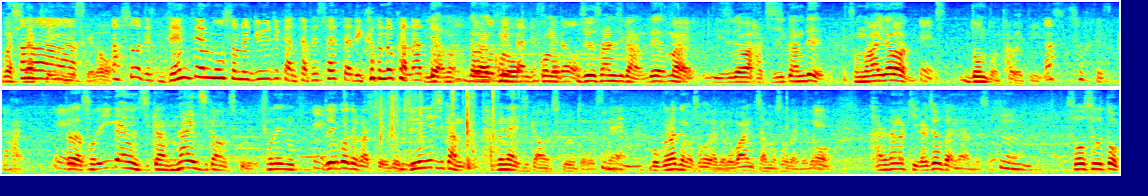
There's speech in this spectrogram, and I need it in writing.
はしなくていいんですけど。あーあそうです全然もうその10時間食べさせたらいかんのかなといやだからこの思ってたんですこのけど13時間でまあ、はい。い、ずれは8時間でその間はええ。どんどん食べていいであす、そうですか、はい。ええただそれ以外の時間ない時間を作る。それどうええいうことかっていうと12時間食べない時間を作るとですね、う僕らでもそうだけどワンちゃんもそうだけど、ええ体が飢餓状態になるんですよ、うん。そうすると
